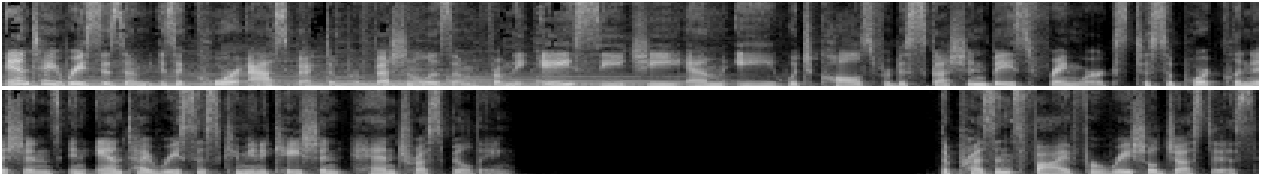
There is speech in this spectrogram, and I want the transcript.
Anti racism is a core aspect of professionalism from the ACGME, which calls for discussion based frameworks to support clinicians in anti racist communication and trust building. The Presence 5 for Racial Justice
